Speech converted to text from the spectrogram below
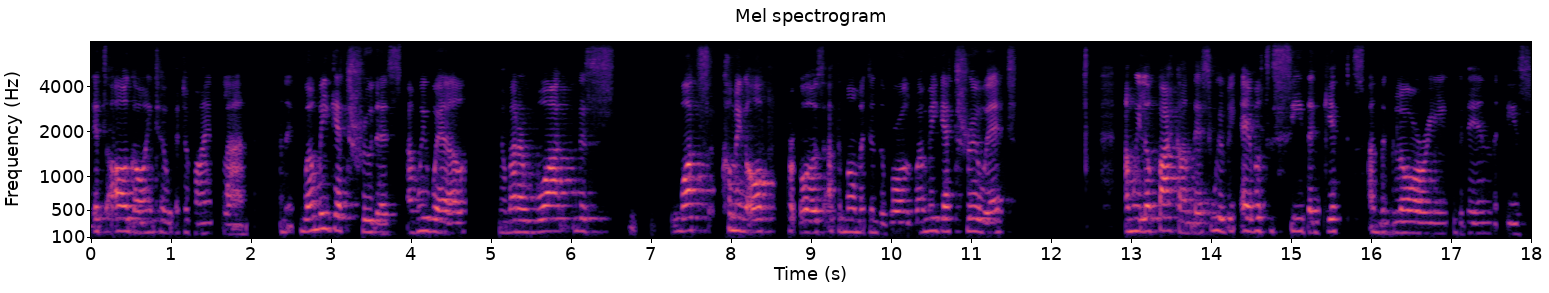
It's all going to a divine plan. And when we get through this and we will no matter what this what's coming up for us at the moment in the world, when we get through it and we look back on this, we'll be able to see the gifts and the glory within these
